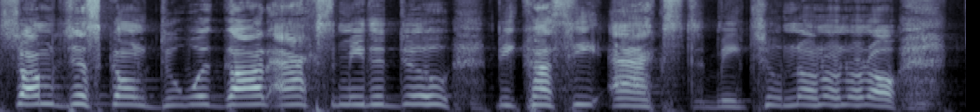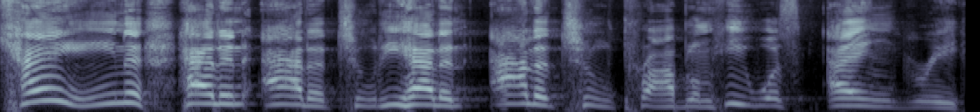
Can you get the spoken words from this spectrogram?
So I'm just going to do what God asked me to do because He asked me to. No, no, no, no. Cain had an attitude. He had an attitude problem. He was angry.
